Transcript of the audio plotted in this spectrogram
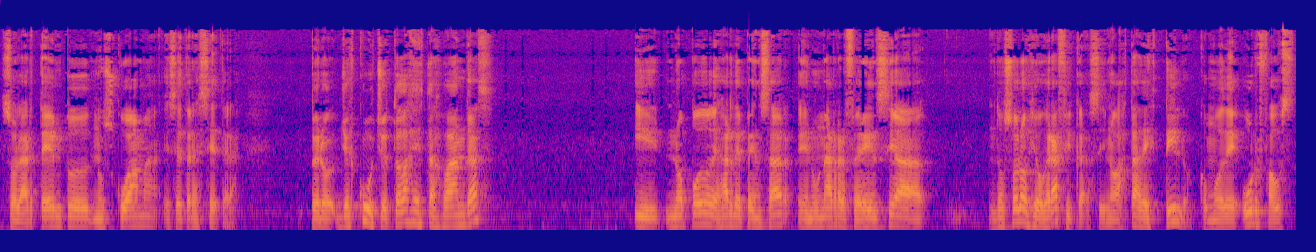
Solar Temple, Nusquama, etcétera, etcétera. Pero yo escucho todas estas bandas y no puedo dejar de pensar en una referencia no solo geográfica, sino hasta de estilo, como de Urfaus.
